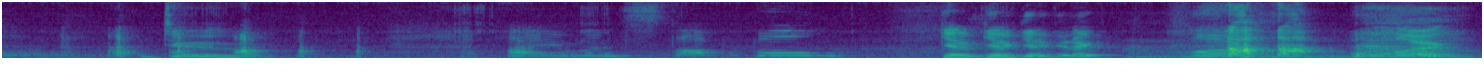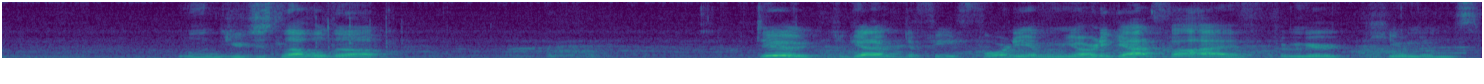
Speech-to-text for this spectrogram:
dude, I am unstoppable. get him, get him, get him, get him. Look, look. You just leveled up, dude. You gotta defeat 40 of them. You already got five from your humans.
